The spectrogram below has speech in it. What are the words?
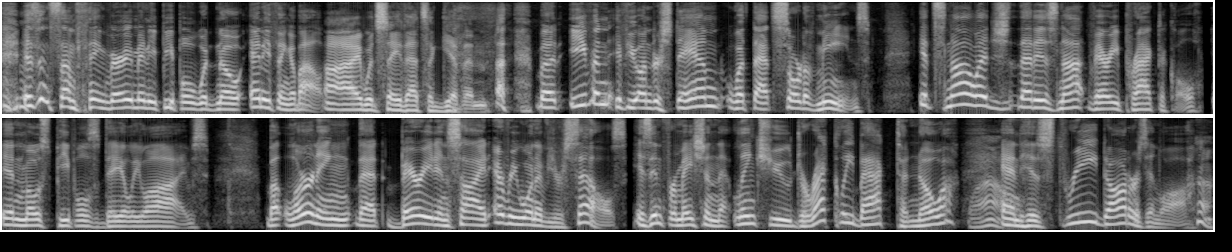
isn't something very many people would know anything about. I would say that's a given. but even if you understand what that sort of means, it's knowledge that is not very practical in most people's daily lives but learning that buried inside every one of your cells is information that links you directly back to Noah wow. and his three daughters in law. Huh.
